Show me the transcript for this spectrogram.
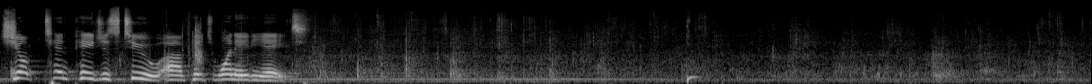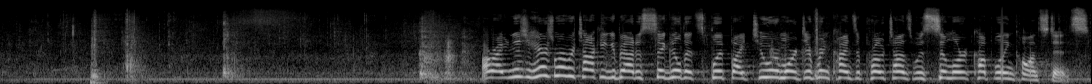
jump 10 pages to uh, page 188. All right, and here's where we're talking about a signal that's split by two or more different kinds of protons with similar coupling constants.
